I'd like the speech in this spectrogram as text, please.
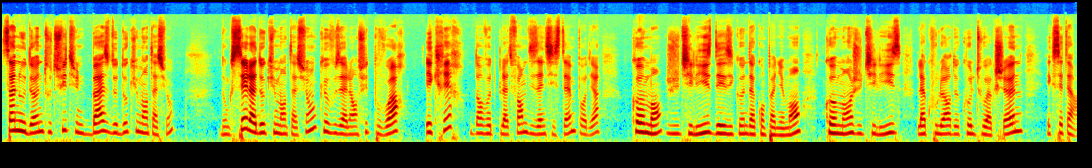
ça nous donne tout de suite une base de documentation. Donc c'est la documentation que vous allez ensuite pouvoir écrire dans votre plateforme Design System pour dire comment j'utilise des icônes d'accompagnement, comment j'utilise la couleur de call to action, etc.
